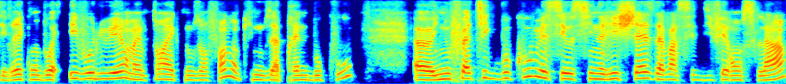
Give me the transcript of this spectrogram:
C'est vrai qu'on doit évoluer en même temps avec nos enfants, donc ils nous apprennent beaucoup. Euh, ils nous fatiguent beaucoup, mais c'est aussi une richesse d'avoir ces différences-là.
